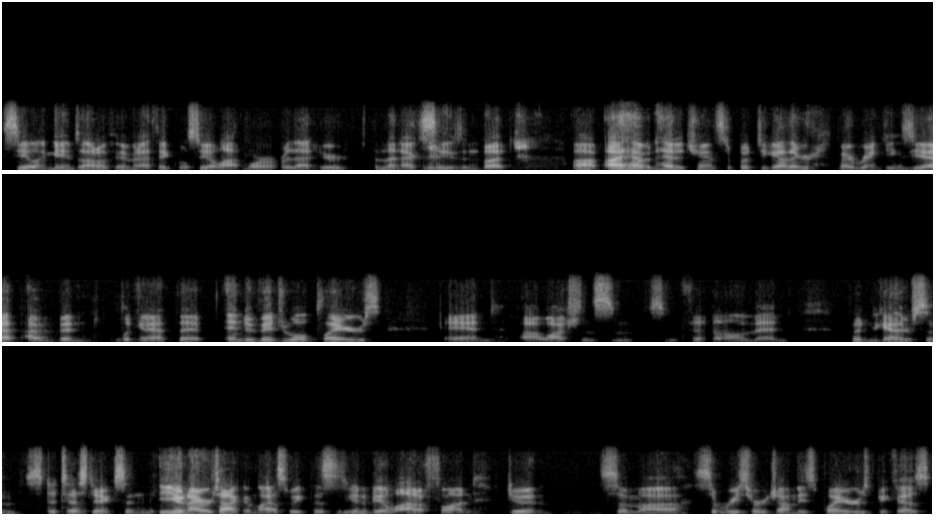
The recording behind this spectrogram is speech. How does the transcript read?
ceiling games out of him, and I think we'll see a lot more of that here in the next Yeah. season. But uh, I haven't had a chance to put together my rankings yet. I've been looking at the individual players and uh, watching some some film and putting together some statistics. And you and I were talking last week. This is going to be a lot of fun doing some uh, some research on these players because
